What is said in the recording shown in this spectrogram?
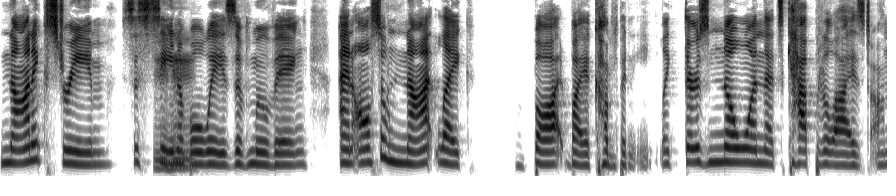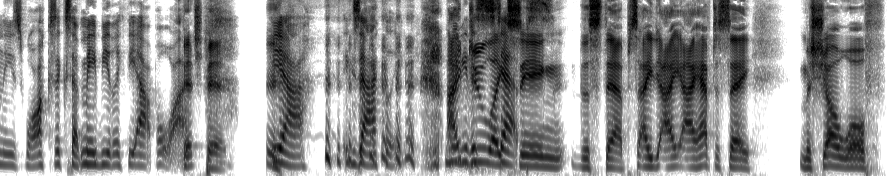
non-extreme, sustainable Mm-hmm. ways of moving and also not like bought by a company. Like there's no one that's capitalized on these walks except maybe like the Apple Watch. Fitbit. Yeah, exactly. I Maybe do like steps. seeing the steps. I, I I have to say, Michelle Wolf,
